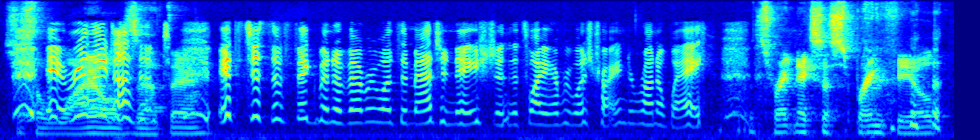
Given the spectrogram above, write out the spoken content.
It's just the it really doesn't. out there. It's just a figment of everyone's imagination. That's why everyone's trying to run away. It's right next to Springfield.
